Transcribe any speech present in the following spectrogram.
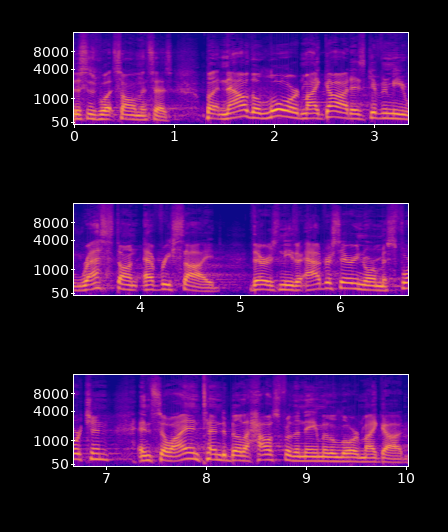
This is what Solomon says. But now the Lord, my God, has given me rest on every side. There is neither adversary nor misfortune, and so I intend to build a house for the name of the Lord, my God.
